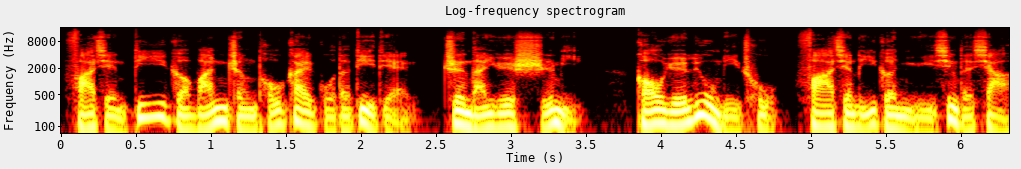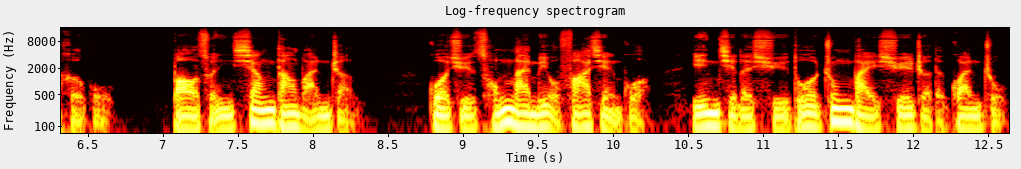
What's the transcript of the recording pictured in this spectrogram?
发现第一个完整头盖骨的地点之南约十米、高约六米处，发现了一个女性的下颌骨，保存相当完整，过去从来没有发现过，引起了许多中外学者的关注。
